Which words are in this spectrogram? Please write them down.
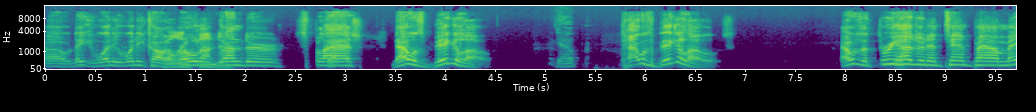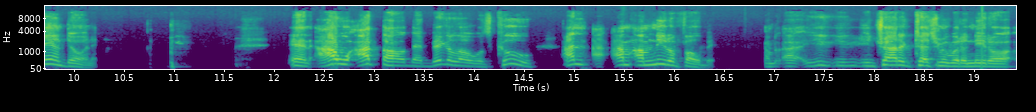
uh, they, what do you, what do you call Rolling it? Rolling Thunder. thunder, splash. That was Bigelow. Yep. That was Bigelow's. That was a 310 pound man doing it. And I, I thought that Bigelow was cool. I, I, I'm, I'm needlephobic. I'm, I, you, you, you try to touch me with a needle,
